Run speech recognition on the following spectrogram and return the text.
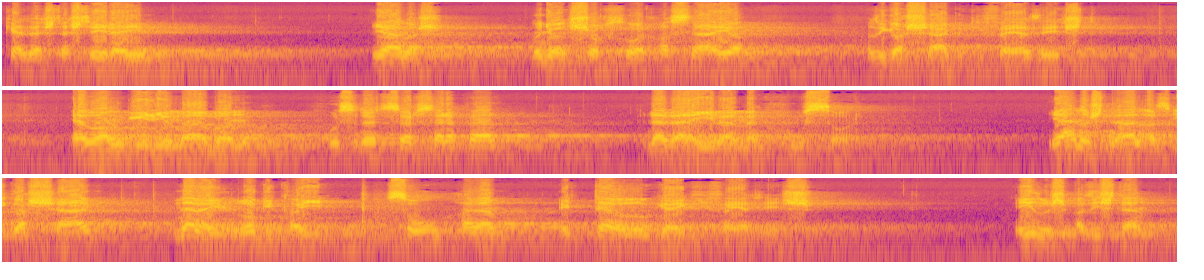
Kedves testvéreim, János nagyon sokszor használja az igazság kifejezést. Evangéliumában 25-ször szerepel, leveleiben meg 20-szor. Jánosnál az igazság nem egy logikai szó, hanem egy teológiai kifejezés. Jézus az Isten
